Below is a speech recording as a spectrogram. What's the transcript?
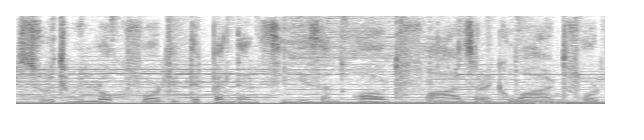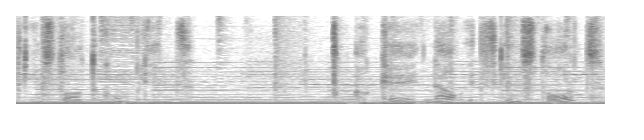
So it will look for the dependencies and all the files required for the install to complete. Okay now it's installed.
